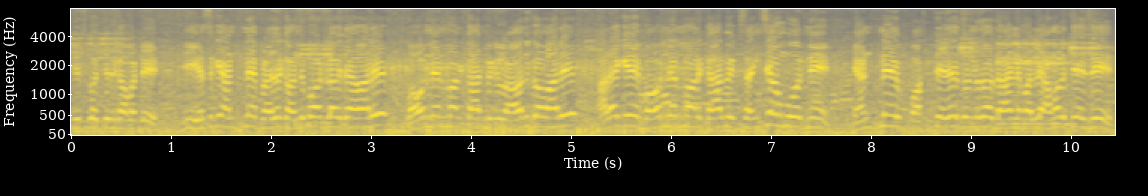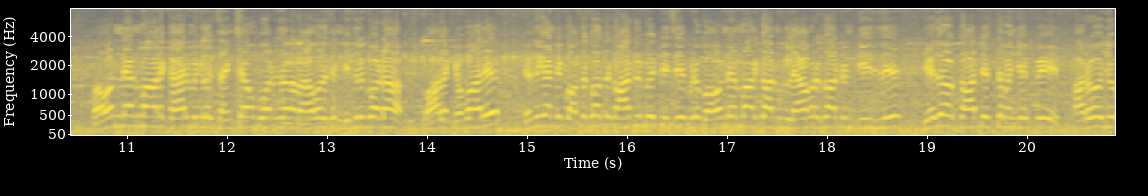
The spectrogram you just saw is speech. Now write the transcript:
తీసుకొచ్చింది కాబట్టి ఈ ఇసుక వెంటనే ప్రజలకు అందుబాటులోకి తేవాలి భవన నిర్మాణ కార్మికులను ఆదుకోవాలి. అలాగే భవన నిర్మాణ కార్మిక సంక్షేమ బోర్డుని వెంటనే ఫస్ట్ ఏదైతే ఉన్నదో దాన్ని మళ్ళీ అమలు చేసి భవన నిర్మాణ కార్మికులకు సంక్షేమ బోర్డు ద్వారా రావాల్సిన నిధులు కూడా వాళ్ళకి ఇవ్వాలి. ఎందుకంటే కొత్త కొత్త కార్డులు పెట్టేసి ఇప్పుడు భవన నిర్మాణ కార్మికులు లేబర్ కార్డుని తీసి ఏదో ఒక కార్డు ఇస్తామని చెప్పి ఆ రోజు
